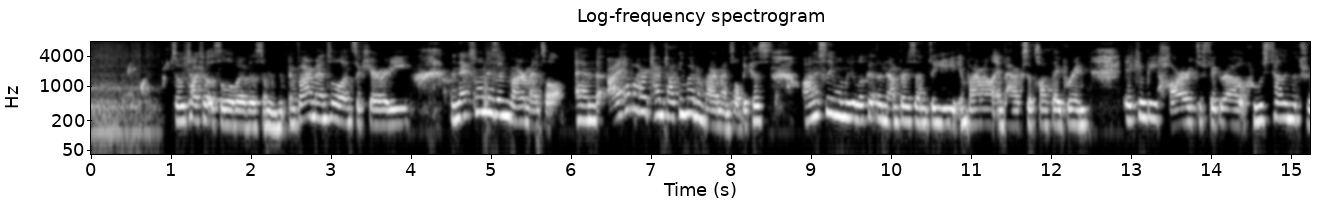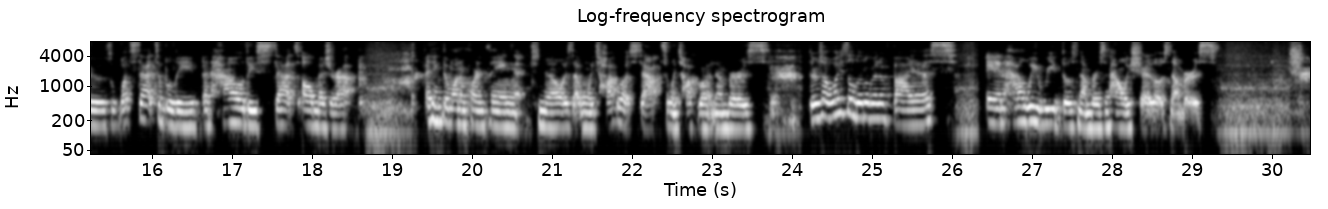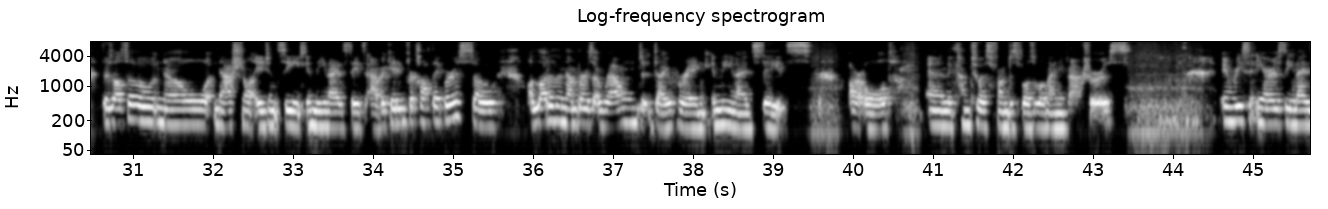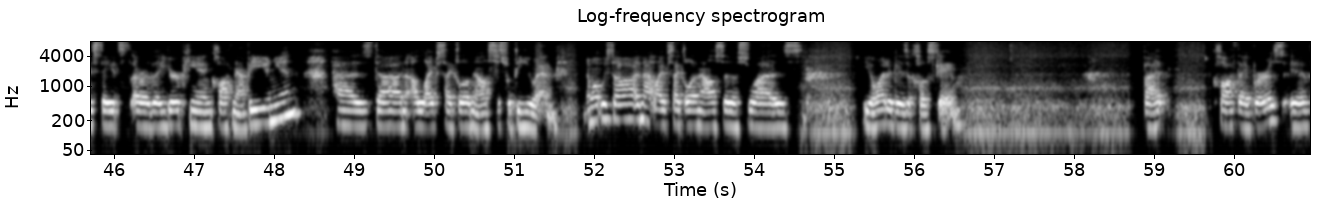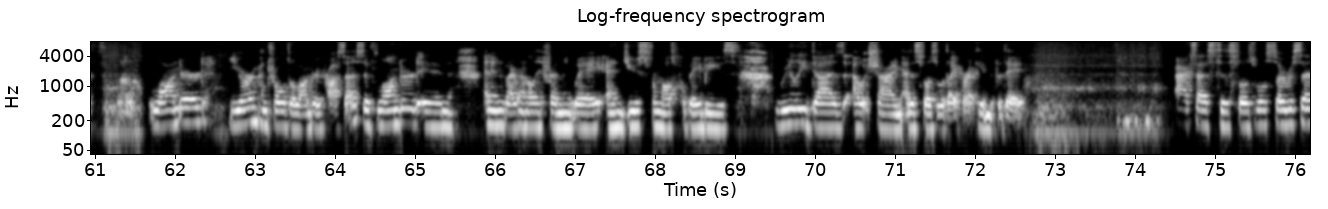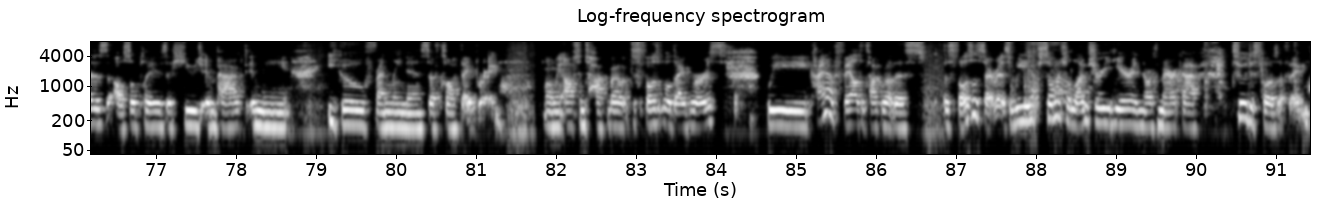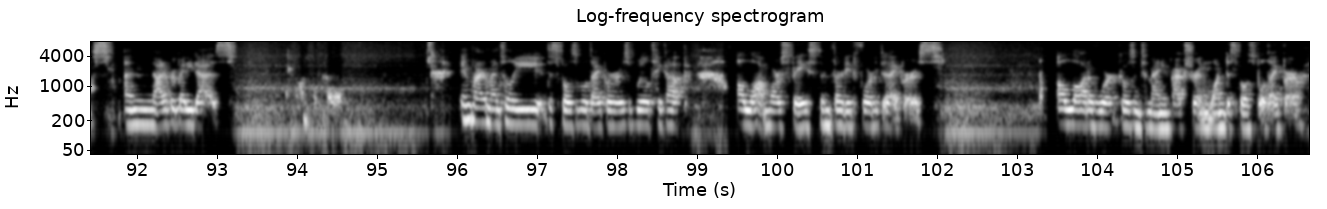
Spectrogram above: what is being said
So we talked about this a little bit of this um, environmental and security. The next one is environmental. And I have a hard time talking about environmental because honestly, when we look at the numbers of the environmental impacts of cloth diapering, it can be hard to figure out who's telling the truth, what stat to believe, and how these stats all measure up. I think the one important thing to know is that when we talk about stats and we talk about numbers, there's always a little bit of bias in how we read those numbers and how we share those numbers. There's also no national agency in the United States advocating for cloth diapers, so a lot of the numbers around diapering in the United States are old and they come to us from disposable manufacturers. In recent years, the United States or the European Cloth Nappy Union has done a life cycle analysis with the UN. And what we saw in that life cycle analysis was you know what, it is a close game. But cloth diapers, if laundered, you're in control of the laundry process. If laundered in an environmentally friendly way and used for multiple babies, really does outshine a disposable diaper at the end of the day access to disposable services also plays a huge impact in the eco friendliness of cloth diapering. When we often talk about disposable diapers, we kind of fail to talk about this disposal service. We have so much luxury here in North America to dispose of things, and not everybody does environmentally disposable diapers will take up a lot more space than 30 to 40 diapers a lot of work goes into manufacturing one disposable diaper,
